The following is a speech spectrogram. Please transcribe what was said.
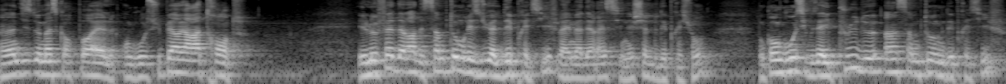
un indice de masse corporelle, en gros supérieur à 30, et le fait d'avoir des symptômes résiduels dépressifs, la MADRS c'est une échelle de dépression, donc en gros, si vous avez plus de un symptôme dépressif,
